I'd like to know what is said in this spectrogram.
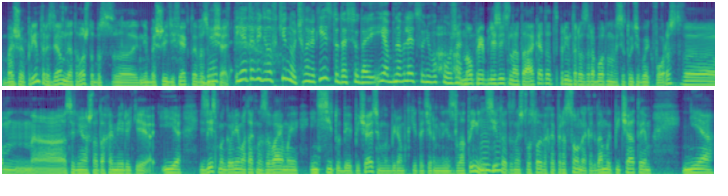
Большой принтер сделан для того, чтобы э, небольшие дефекты возмещать. Я это, я это видела в кино. Человек ездит туда-сюда, и обновляется у него кожа. Ну, приблизительно так. Этот принтер разработан в институте Black Forest в э, Соединенных Штатах Америки. И здесь мы говорим о так называемой инситу биопечати. Мы берем какие-то термины из латыни. Инситу угу. это значит в условиях операционной, когда мы печатаем не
